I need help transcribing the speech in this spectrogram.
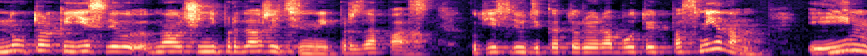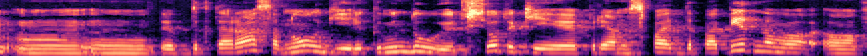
Ну, только если на очень непродолжительный про запас. Вот есть люди, которые работают по сменам, и им доктора, сомнологи рекомендуют все-таки прям спать до победного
